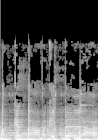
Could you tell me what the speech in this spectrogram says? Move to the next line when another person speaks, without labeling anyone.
Maqueta, maqueta, bella.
